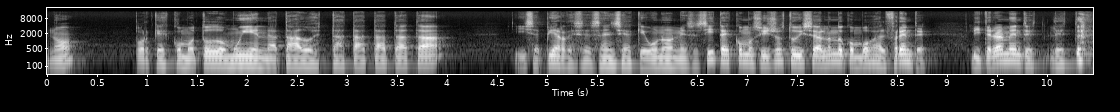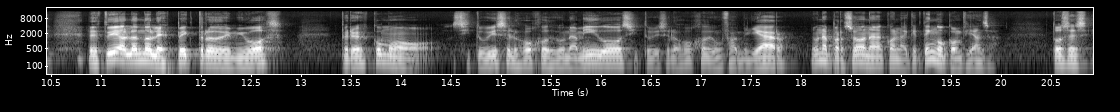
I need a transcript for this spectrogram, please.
¿no? Porque es como todo muy enlatado, es ta, ta, ta, ta, ta, y se pierde esa esencia que uno necesita. Es como si yo estuviese hablando con vos al frente Literalmente, le estoy, hablando al espectro de mi voz, pero es como si tuviese los ojos de un amigo, si tuviese los ojos de un familiar, de una persona con la que tengo confianza. Entonces,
